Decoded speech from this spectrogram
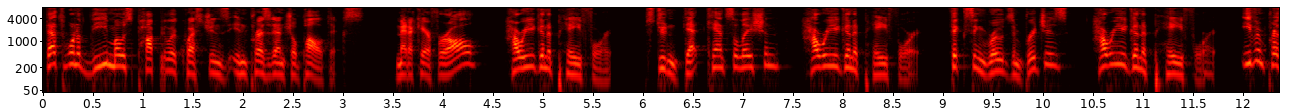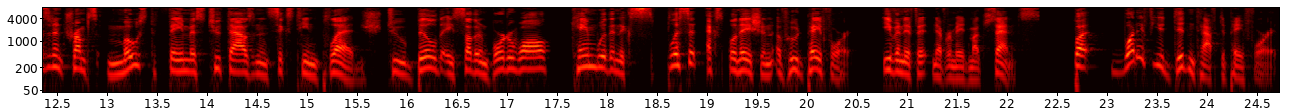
That's one of the most popular questions in presidential politics. Medicare for all? How are you going to pay for it? Student debt cancellation? How are you going to pay for it? Fixing roads and bridges? How are you going to pay for it? Even President Trump's most famous 2016 pledge to build a southern border wall came with an explicit explanation of who'd pay for it, even if it never made much sense. But what if you didn't have to pay for it?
